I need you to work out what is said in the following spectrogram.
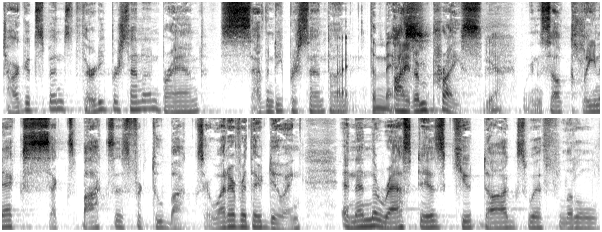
Target spends 30% on brand, 70% on the mix. item price. Yeah. We're going to sell Kleenex six boxes for two bucks or whatever they're doing. And then the rest is cute dogs with little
